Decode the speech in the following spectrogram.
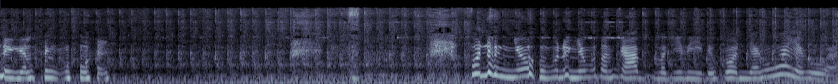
หนึ่งกำลังอวยผู้หนึ่งอยู่ผู้หนึ่งยังไม่ทันครับเมื่อกี้ดีทุกคนยังอวยยังอวย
